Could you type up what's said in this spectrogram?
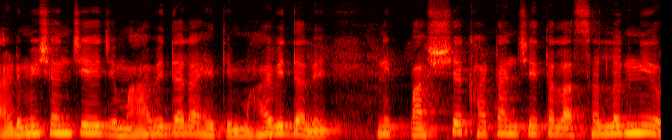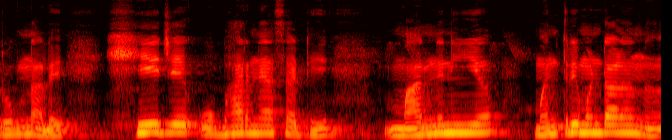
ॲडमिशनचे जे महाविद्यालय आहे ते महाविद्यालय आणि पाचशे खाटांचे त्याला संलग्नीय रुग्णालय हे जे उभारण्यासाठी माननीय मंत्रिमंडळानं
